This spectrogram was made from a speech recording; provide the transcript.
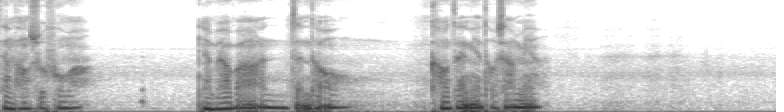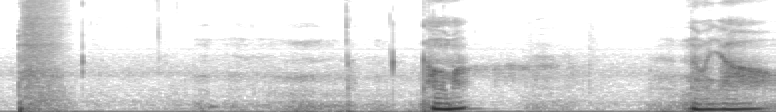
这样躺舒服吗？要不要把枕头靠在你的头下面？好了吗？那我要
